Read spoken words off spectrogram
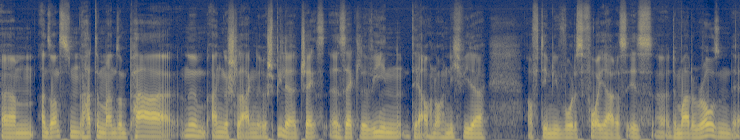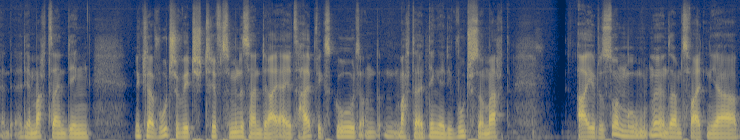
Ähm, ansonsten hatte man so ein paar ne, angeschlagenere Spieler. Jack, äh, Zach Levine, der auch noch nicht wieder auf dem Niveau des Vorjahres ist. Äh, DeMar Rosen, der, der macht sein Ding. Nikola Vucevic trifft zumindest seinen Dreier jetzt halbwegs gut und, und macht halt Dinge, die Vuce so macht. Ayo Sunmu ne, in seinem zweiten Jahr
